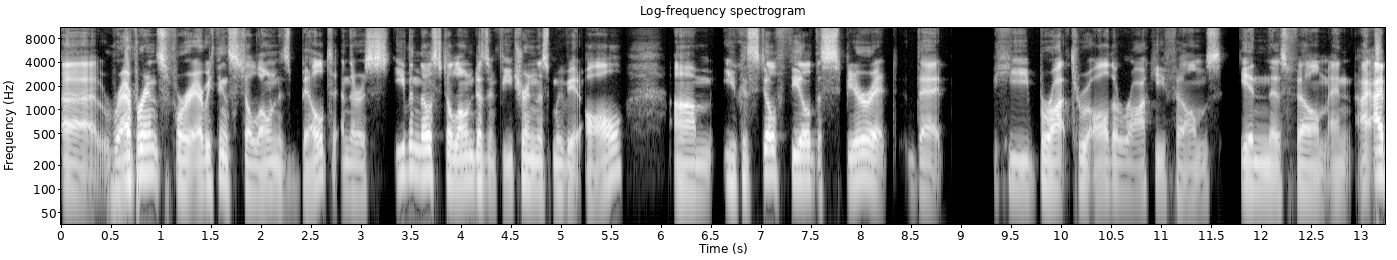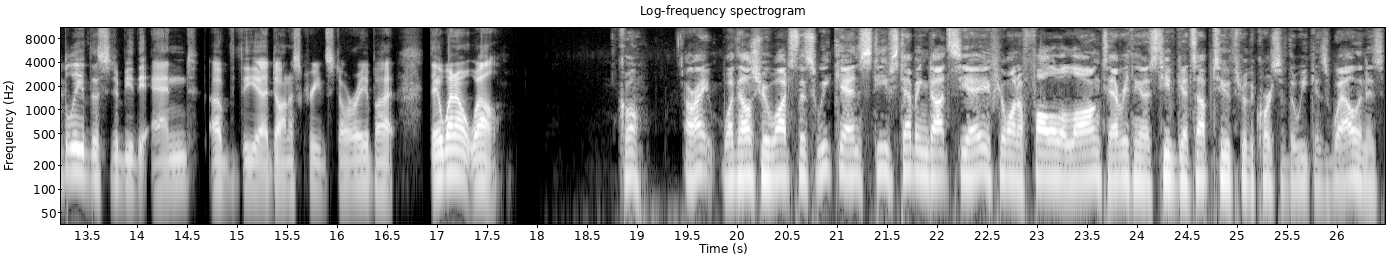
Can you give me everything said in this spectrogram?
uh, reverence for everything Stallone has built. And there's even though Stallone doesn't feature in this movie at all, um, you can still feel the spirit that he brought through all the Rocky films in this film. And I, I believe this to be the end of the Adonis Creed story, but they went out well. Cool. All right. What hell should we watch this weekend? SteveStebbing.ca if you want to follow along to everything that Steve gets up to through the course of the week as well and his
